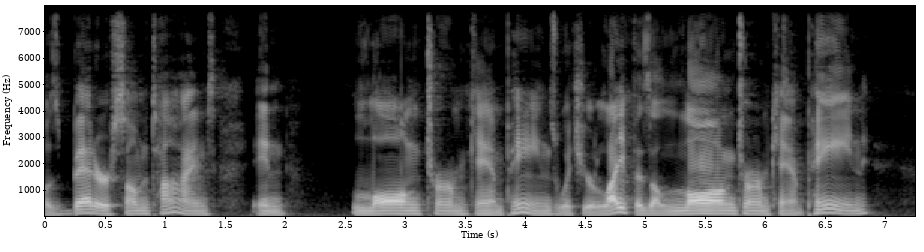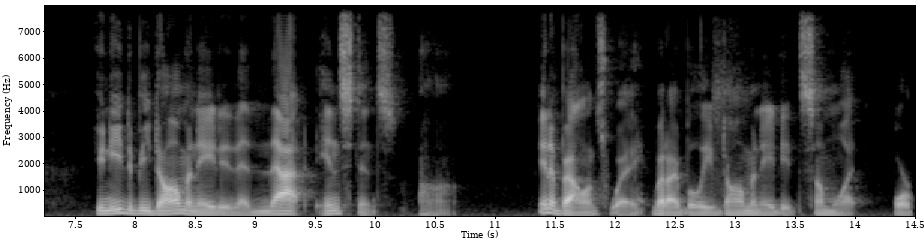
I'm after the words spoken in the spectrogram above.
was better sometimes in long-term campaigns, which your life is a long-term campaign. You need to be dominated in that instance uh, in a balanced way, but I believe dominated somewhat or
